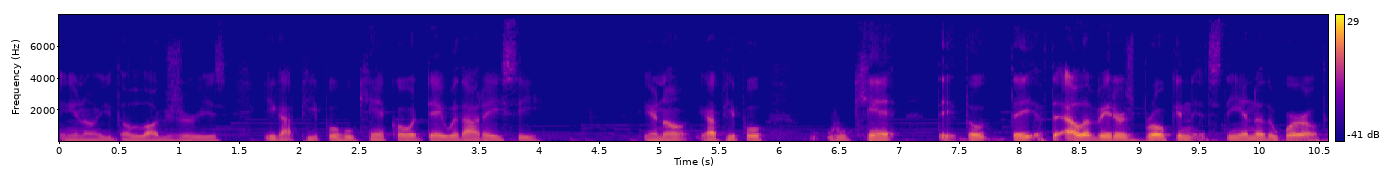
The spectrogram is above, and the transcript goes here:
you know, the luxuries, you got people who can't go a day without AC. You know, you got people who can't they, they, if the elevator is broken, it's the end of the world.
